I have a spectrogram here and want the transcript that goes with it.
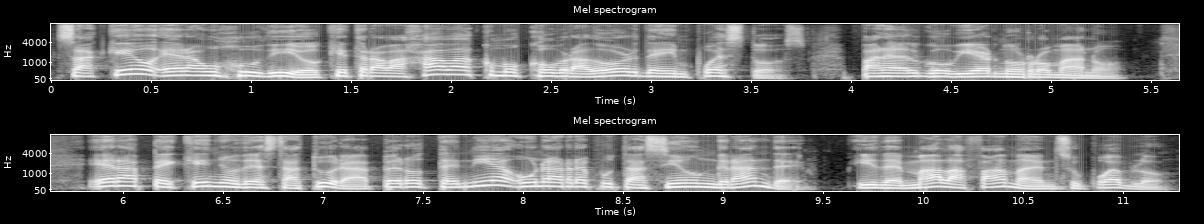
Saqueo era un judío que trabajaba como cobrador de impuestos para el gobierno romano. Era pequeño de estatura, pero tenía una reputación grande y de mala fama en su pueblo.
